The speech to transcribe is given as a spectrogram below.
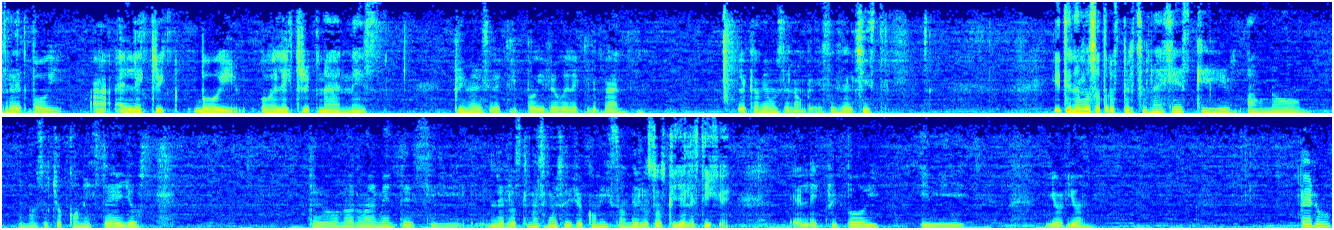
Red Boy a Electric Boy o Electric Man. Es, primero es Electric Boy y luego Electric Man. Le cambiamos el nombre, ese es el chiste. Y tenemos otros personajes que aún no hemos hecho cómics de ellos. Pero normalmente si de los que más hemos hecho cómics son de los dos que ya les dije. Electric Boy y, Orión. Pero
